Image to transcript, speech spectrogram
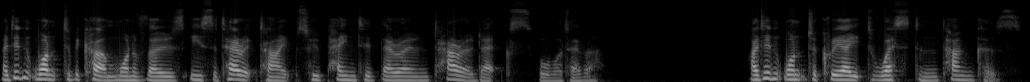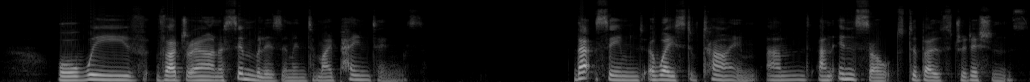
I didn't want to become one of those esoteric types who painted their own tarot decks or whatever. I didn't want to create Western tankas or weave Vajrayana symbolism into my paintings. That seemed a waste of time and an insult to both traditions.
